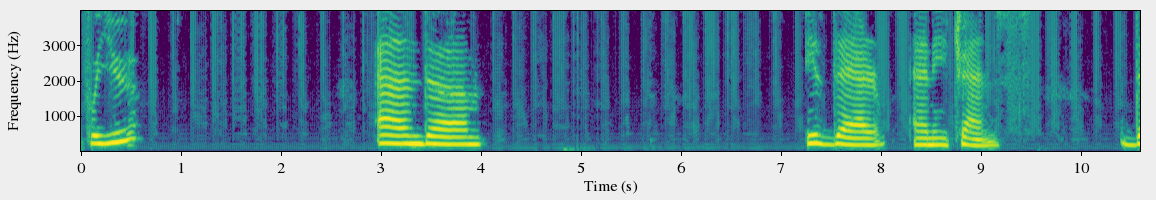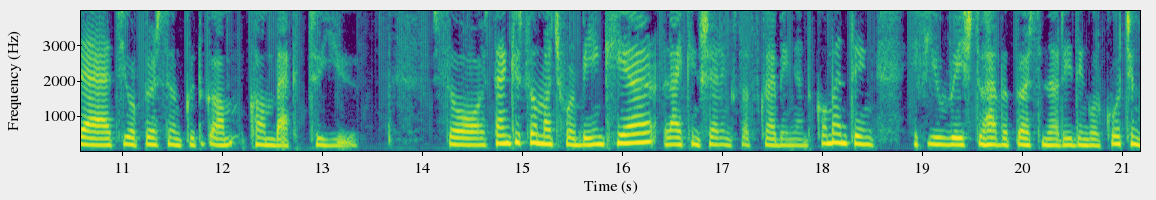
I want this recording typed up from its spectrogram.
for you and um, is there any chance that your person could come come back to you? So thank you so much for being here liking sharing subscribing and commenting. If you wish to have a personal reading or coaching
